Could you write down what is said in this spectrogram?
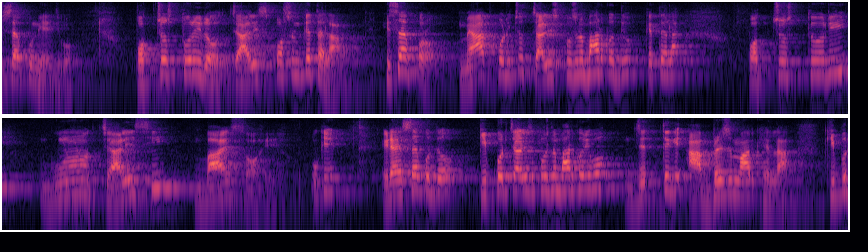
ହିସାବକୁ ନିଆଯିବ ପଚସ୍ତରୀର ଚାଳିଶ ପରସେଣ୍ଟ କେତେ ହେଲା ହିସାବ କର ମ୍ୟାଥ୍ ପଢ଼ିଛ ଚାଳିଶ ପରସେଣ୍ଟ ବାହାର କରିଦିଅ କେତେ ହେଲା ପଚସ୍ତରୀ ଗୁଣନ ଚାଳିଶ ବାଏ ଶହେ ଓକେ এটা হিসাব করে দিও কিপর চাশ পরসেন্ট বাহার করব যেত আভরেজ মার্ক হল কিপর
